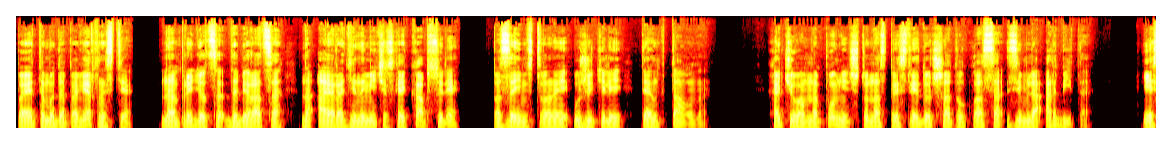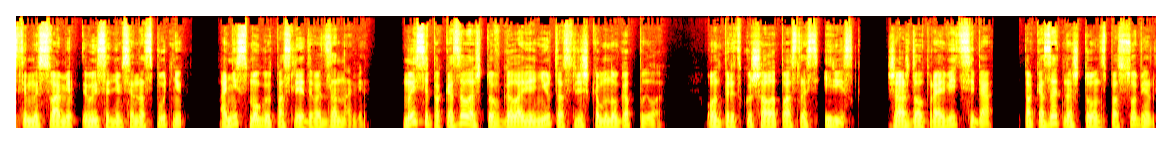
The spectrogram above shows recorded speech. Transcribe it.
Поэтому до поверхности нам придется добираться на аэродинамической капсуле, позаимствованной у жителей Тенктауна. Хочу вам напомнить, что нас преследует шаттл класса Земля-орбита. Если мы с вами высадимся на спутник, они смогут последовать за нами. Месси показала, что в голове Ньюта слишком много пыла. Он предвкушал опасность и риск, жаждал проявить себя, показать, на что он способен,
